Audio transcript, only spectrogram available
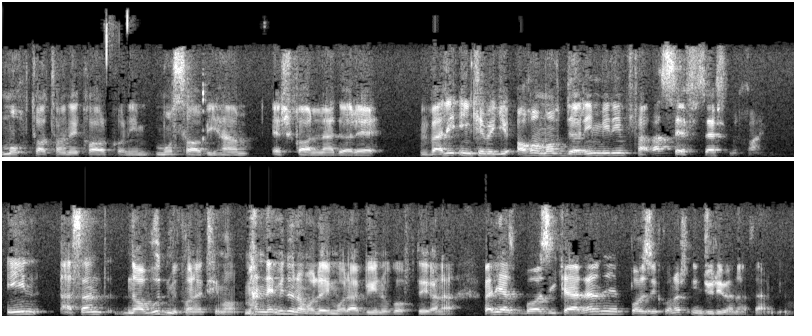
محتاطانه کار کنیم مساوی هم اشکال نداره. ولی اینکه بگی آقا ما داریم میریم فقط سف سف می‌خوایم. این اصلا نابود می‌کنه تیما من نمی‌دونم حالا این مربی اینو گفته یا نه. ولی از بازی کردن بازیکناش اینجوری به نظر میاد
